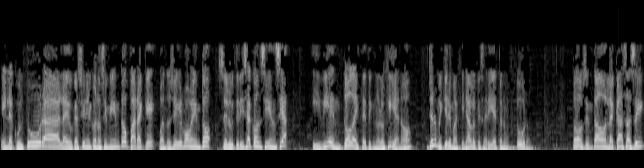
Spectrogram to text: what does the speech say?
en la cultura, la educación y el conocimiento, para que cuando llegue el momento se lo utilice a conciencia y bien toda esta tecnología, ¿no? Yo no me quiero imaginar lo que sería esto en un futuro. Todos sentados en la casa así,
